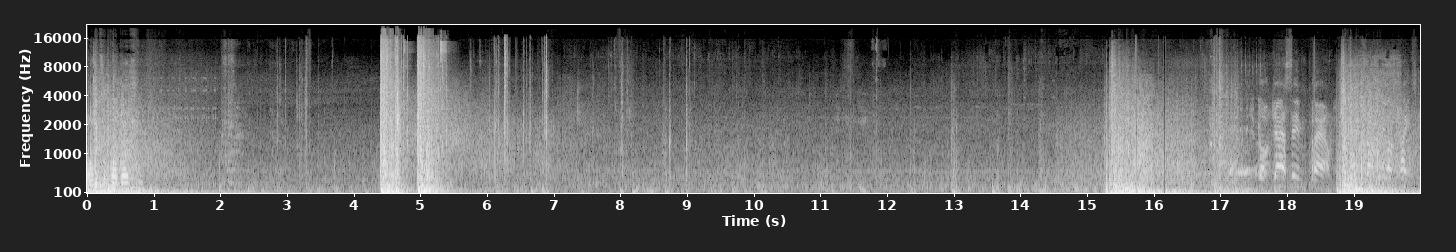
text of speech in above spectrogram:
Gas is closing in. Вон це побачу. You've got gas inbound. Safe zone relocated.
